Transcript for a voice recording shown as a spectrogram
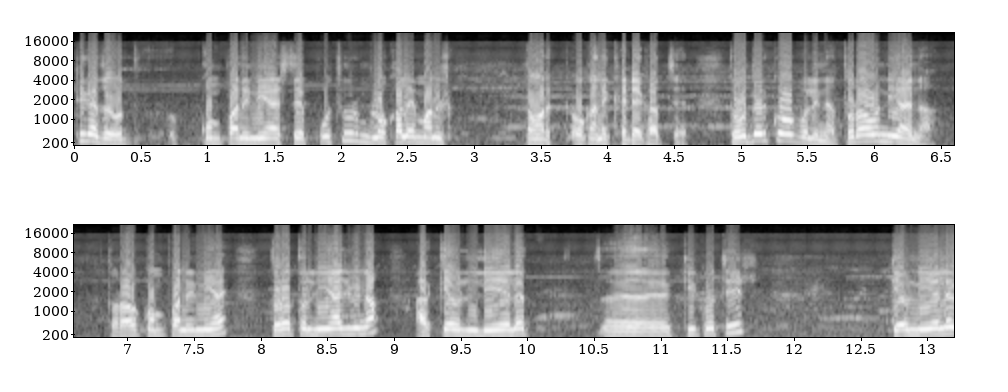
ঠিক আছে কোম্পানি নিয়ে আসছে প্রচুর লোকালে মানুষ তোমার ওখানে খেটে খাচ্ছে। তো ওদেরকেও বলি না, তোরাও নিয়ে আয় না। তোরাও কোম্পানি নিয়ে আয়, তোরা তো নিয়ে আসবি না। আর কেউ নিয়ে এলে কী করছিস? কেউ নিয়ে এলে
